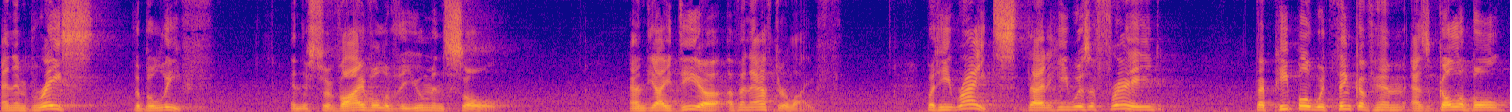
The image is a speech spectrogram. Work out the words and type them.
and embrace the belief in the survival of the human soul and the idea of an afterlife. But he writes that he was afraid that people would think of him as gullible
